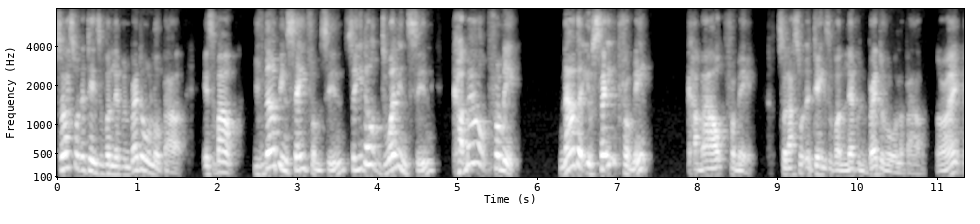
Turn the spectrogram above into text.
So that's what the days of unleavened bread are all about. It's about you've now been saved from sin, so you don't dwell in sin. Come out from it. Now that you're saved from it, come out from it. So that's what the days of unleavened bread are all about. All right.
